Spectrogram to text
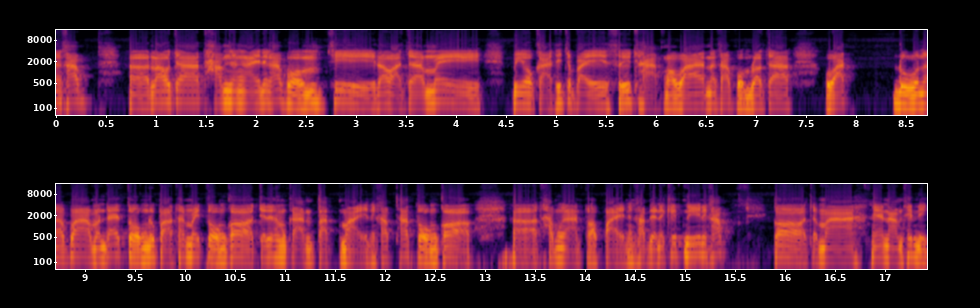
นะครับเอ่อเราจะทำยังไงนะครับ ผมที่เราอาจจะไม่มีโอกาสที่จะไปซื้อฉากมาวัดนะครับ ผมเราจะวัดดูนะว่ามันได้ตรงหรือเปล่าถ้าไม่ตรงก็จะได้ทำการตัดใหม่นะครับ ถ้าตรงก็เอ่อทำงานต่อไปนะครับเดี๋ยวในคลิปนี้นะครับ ก็จะมาแนะนำเทคนิค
